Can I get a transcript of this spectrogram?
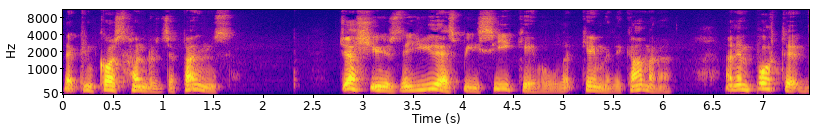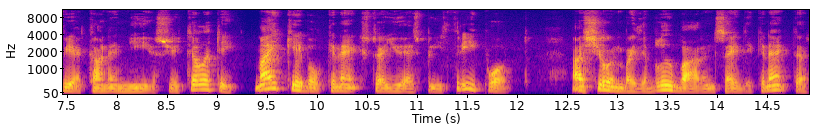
that can cost hundreds of pounds. Just use the USB-C cable that came with the camera and import it via Canon EOS Utility. My cable connects to a USB 3 port, as shown by the blue bar inside the connector.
